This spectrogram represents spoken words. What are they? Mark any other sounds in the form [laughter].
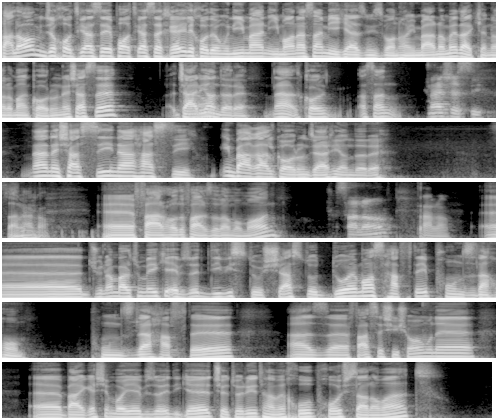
سلام اینجا خودکسته پادکست خیلی خودمونی. من ایمان هستم یکی از میزبان های این برنامه. در کنار من کارون نشسته. جریان داره. نه اصلا نشستی. نه نشستی نه هستی. این بغل کارون جریان داره. سلام. فرهاد و فرزادم مامان سلام. سلام. جونم براتون بگه که اپیزود 262 ماست هفته 15 هم 15 هفته از فصل شیشمونه برگشتیم با یه اپیزود دیگه. چطوری همه خوب خوش سلامت؟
